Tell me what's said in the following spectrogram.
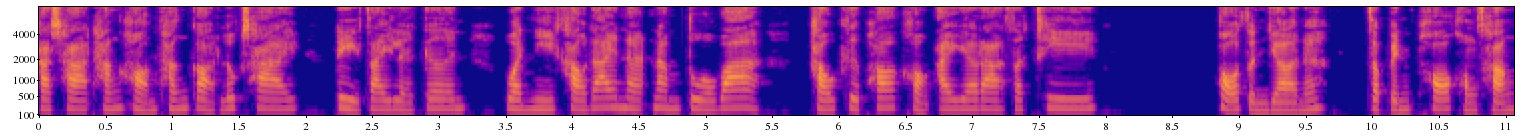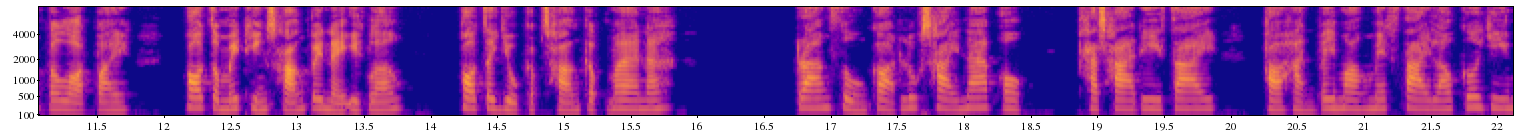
คาชาทั้งหอมทั้งกอดลูกชาย ดีใจเหลือเกิน วันนี้เขาได้แนะนำตัวว่า เขาคือพ่อของไอยาราสักทีพ่อสัญญานะ จะเป็นพ่อของช้างตลอดไป พ่อจะไม่ทิ้งช้างไปไหนอีกแล้ว พ่อจะอยู่กับช้างกับแม่นะ ร่างสูงกอดลูกชายแนบอกคาชาดีใจพอหันไปมองเม็ดทรายแล้วก็ยิ้ม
